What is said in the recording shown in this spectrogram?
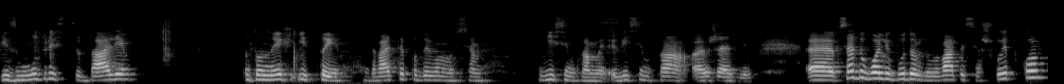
і з мудрістю далі до них іти. Давайте подивимося вісімками, вісімка е, жезлів. Е, Все доволі буде розвиватися швидко.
